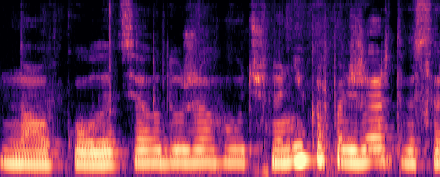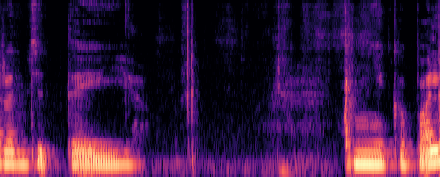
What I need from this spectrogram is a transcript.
На околицях дуже гучно. Нікополь жертви серед дітей. Нікополь.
